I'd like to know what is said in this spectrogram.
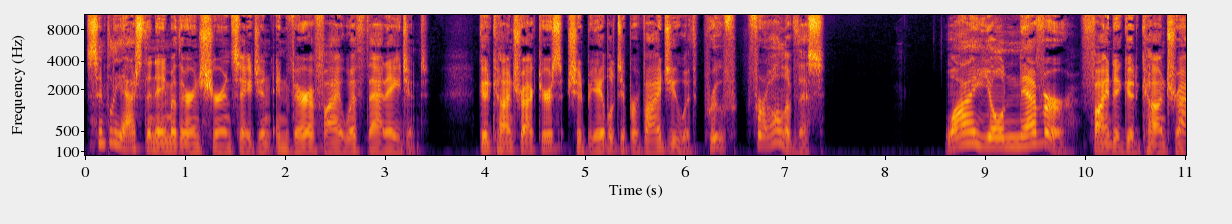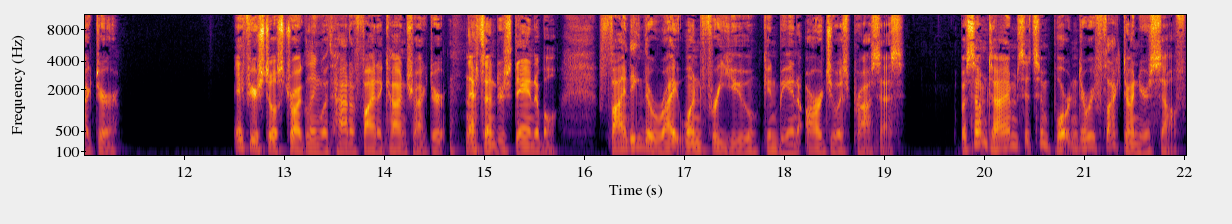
Simply ask the name of their insurance agent and verify with that agent. Good contractors should be able to provide you with proof for all of this. Why you'll never find a good contractor. If you're still struggling with how to find a contractor, that's understandable. Finding the right one for you can be an arduous process. But sometimes it's important to reflect on yourself,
